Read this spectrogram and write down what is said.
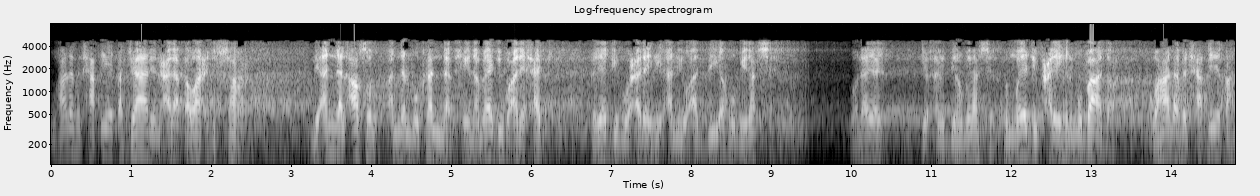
وهذا في الحقيقة جار على قواعد الشرع لأن الأصل أن المكلف حينما يجب عليه حج فيجب عليه أن يؤديه بنفسه ولا يؤديه بنفسه ثم يجب عليه المبادرة. وهذا في الحقيقة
